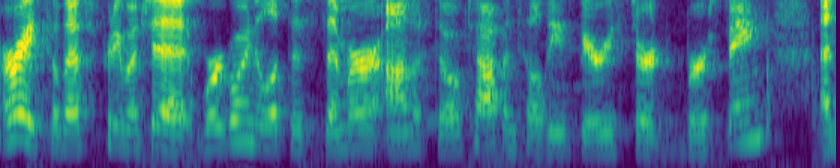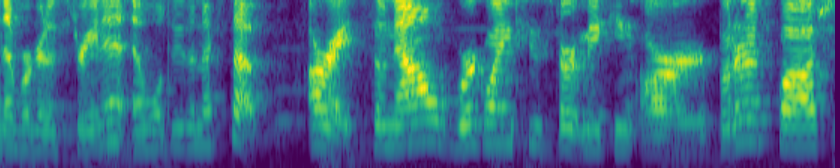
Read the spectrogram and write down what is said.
All right, so that's pretty much it. We're going to let this simmer on the stovetop until these berries start bursting, and then we're gonna strain it and we'll do the next step. All right, so now we're going to start making our butternut squash,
